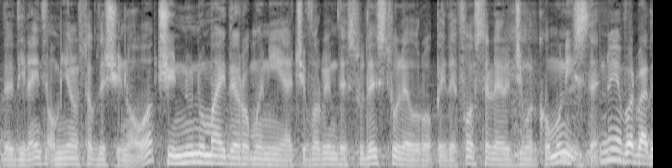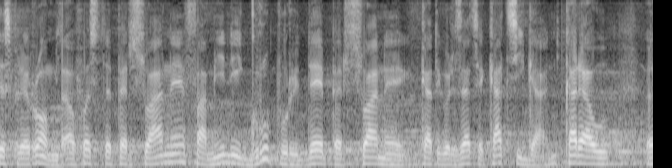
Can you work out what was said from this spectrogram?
de dinainte, 1989, și nu numai de România, ci vorbim de sud-estul Europei, de fostele regimuri comuniste. Nu e vorba despre romi. Au fost persoane, familii, grupuri de persoane categorizați ca țigani, care au uh,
